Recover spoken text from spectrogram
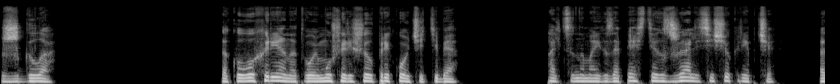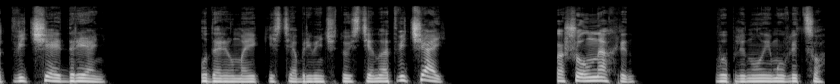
жгла. «Какого хрена твой муж решил прикончить тебя?» Пальцы на моих запястьях сжались еще крепче. «Отвечай, дрянь!» Ударил мои кисти о бревенчатую стену. «Отвечай!» «Пошел нахрен!» Выплюнула ему в лицо.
